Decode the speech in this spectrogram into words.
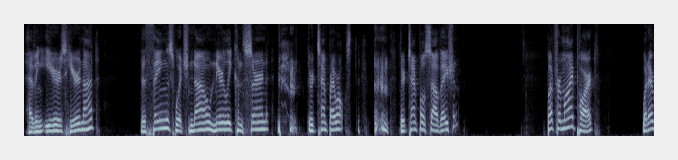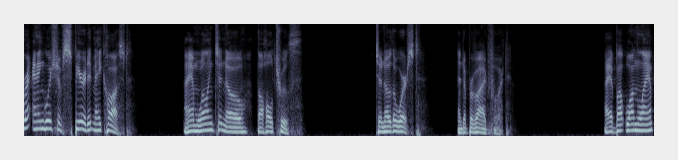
having ears, hear not? The things which now nearly concern their temporal, their temporal salvation? But for my part, whatever anguish of spirit it may cost, I am willing to know the whole truth, to know the worst, and to provide for it. I have but one lamp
